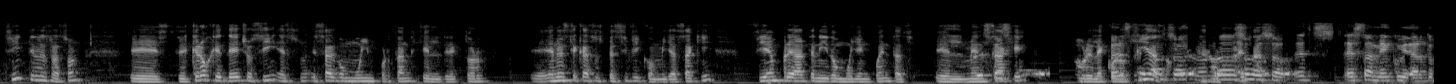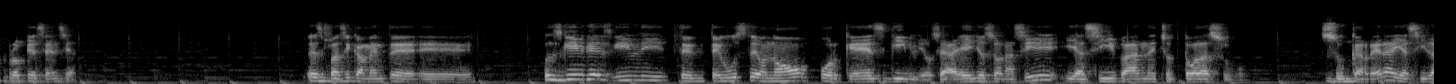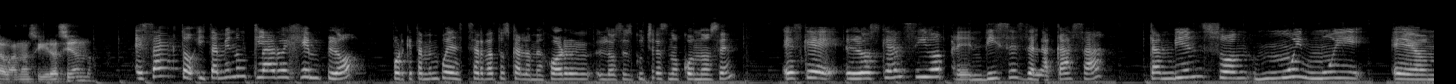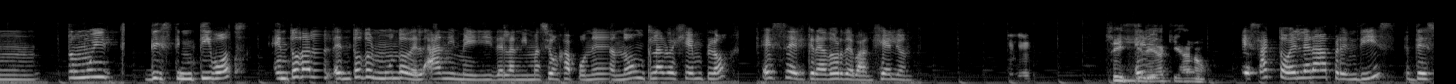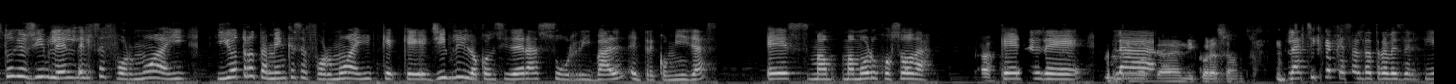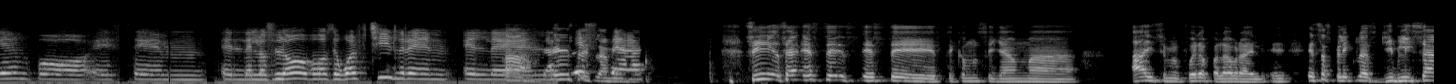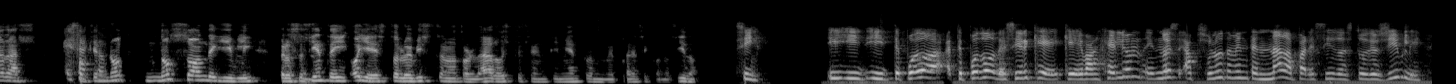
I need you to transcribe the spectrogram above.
Sí, tienes razón. Este, creo que de hecho sí, es, es algo muy importante que el director, eh, en este caso específico Miyazaki, siempre ha tenido muy en cuenta el mensaje sobre la ecología. no, solo eso, es, es, también cuidar tu propia esencia. Es básicamente eh, pues Ghibli es Ghibli, te, guste o no, porque es Ghibli. O sea, ellos son así y así van hecho toda su, su carrera y así la van a seguir haciendo. Exacto, y también un claro ejemplo, porque también pueden ser datos que a lo mejor los escuchas no conocen, es que los que han sido aprendices de la casa también son muy, muy, em, son muy distintivos en, toda, en todo el mundo del anime y de la animación japonesa, ¿no? Un claro ejemplo es el creador de Evangelion. Sí, Hideaki Anno. Exacto, él era aprendiz de estudios Ghibli, él, se formó ahí. Y otro también que se formó ahí, que, que Ghibli lo considera su rival, entre comillas, es Mamoru Hosoda. Ah. que es el de la, en mi corazón. La chica que salta a través del tiempo, este, el de los lobos, de Wolf Children, el de ah, las la Sí, o sea, este, este, este, ¿cómo se llama? Ay, se me fue la palabra. El, eh, estas películas ghiblizadas. Exacto. Porque no, no son de Ghibli, pero se siente ahí, oye, esto lo he visto en otro lado, este sentimiento me parece conocido. Sí, y, te, puedo, te puedo decir que, que, Evangelion eh, no es absolutamente nada parecido a Estudios Ghibli.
